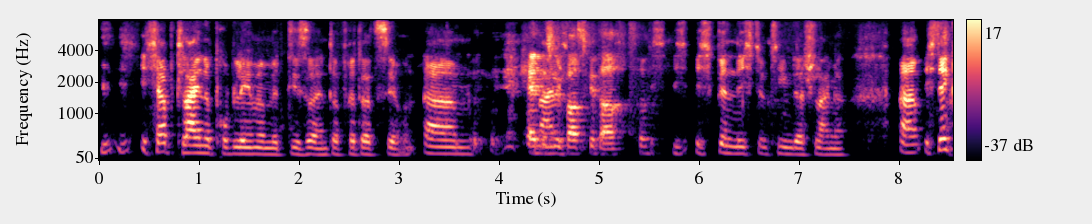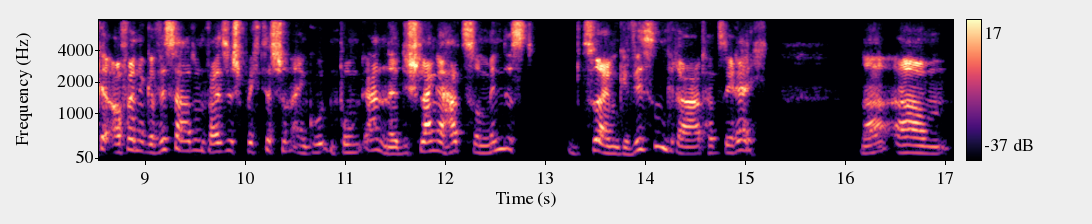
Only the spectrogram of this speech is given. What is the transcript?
Ich, ich habe kleine Probleme mit dieser Interpretation. Ähm, ich hätte es mir fast gedacht. Ich, ich, bin nicht im Team der Schlange. Ähm, ich denke, auf eine gewisse Art und Weise spricht das schon einen guten Punkt an. Ne? Die Schlange hat zumindest zu einem gewissen Grad hat sie recht. Na, ähm,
